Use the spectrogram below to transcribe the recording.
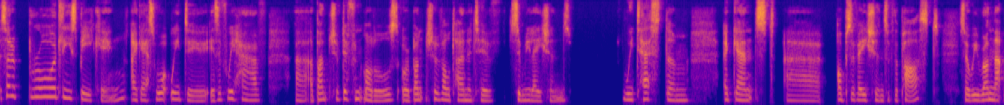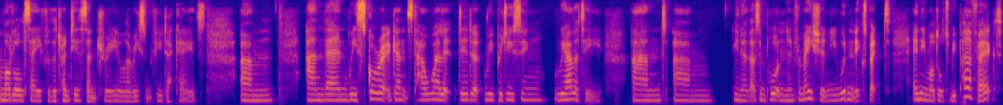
sort of broadly speaking, I guess what we do is if we have uh, a bunch of different models or a bunch of alternative simulations, we test them against uh, observations of the past. So we run that model, say, for the 20th century or the recent few decades. Um, and then we score it against how well it did at reproducing reality. And um, you know that's important information. You wouldn't expect any model to be perfect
